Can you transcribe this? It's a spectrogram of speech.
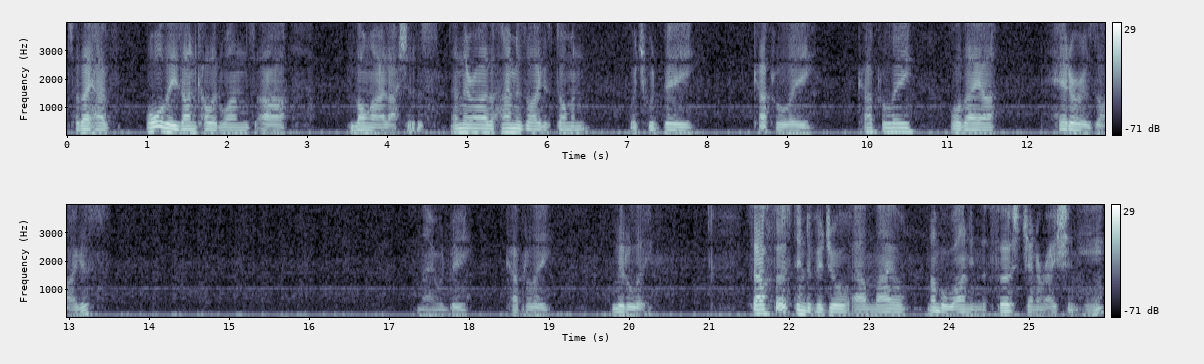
So they have all these uncoloured ones are long eyelashes, and they're either homozygous dominant, which would be capital E, capital E, or they are heterozygous and they would be capital E, little e. So our first individual, our male number one in the first generation here,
